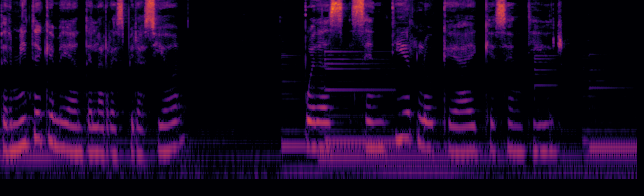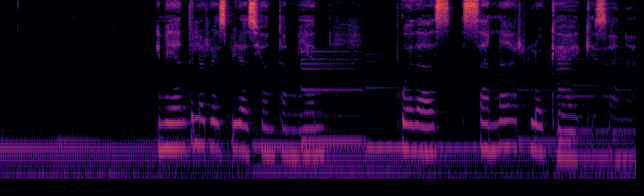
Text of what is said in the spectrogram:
Permite que mediante la respiración puedas sentir lo que hay que sentir y mediante la respiración también puedas sanar lo que hay que sanar.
